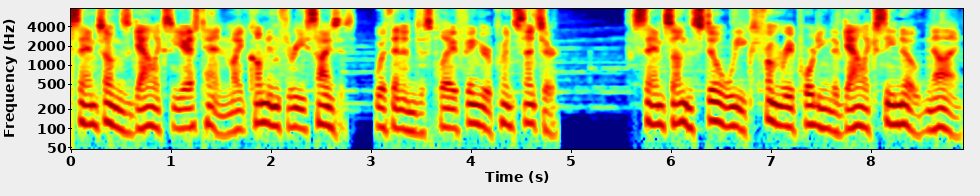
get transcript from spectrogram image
Samsung's Galaxy S10 might come in three sizes, with an in-display fingerprint sensor. Samsung's still weeks from reporting the Galaxy Note 9,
